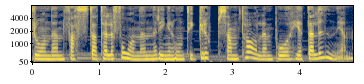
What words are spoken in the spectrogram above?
Från den fasta telefonen ringer hon till gruppsamtalen på Heta linjen.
